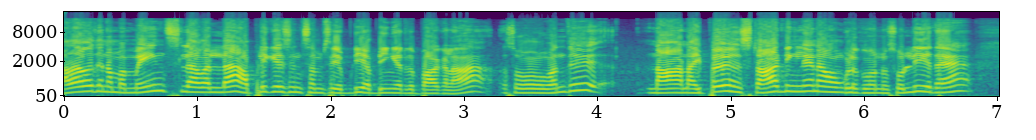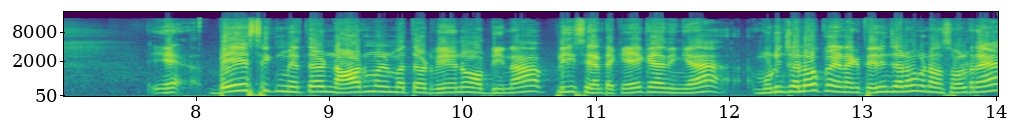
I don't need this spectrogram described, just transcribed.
அதாவது நம்ம மெயின்ஸ் லெவலில் அப்ளிகேஷன் சம்ஸ் எப்படி அப்படிங்கிறது பார்க்கலாம். ஸோ வந்து நான் நான் இப்போ ஸ்டார்டிங்லேயே நான் உங்களுக்கு ஒன்று சொல்லிடுறேன். பேசிக் மெத்தட் நார்மல் மெத்தட் வேணும் அப்படின்னா ப்ளீஸ் என்கிட்ட கேட்காதீங்க. முடிஞ்ச அளவுக்கு எனக்கு தெரிஞ்ச அளவுக்கு நான் சொல்கிறேன்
